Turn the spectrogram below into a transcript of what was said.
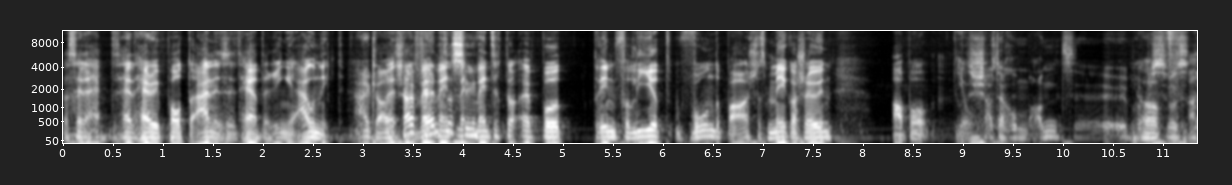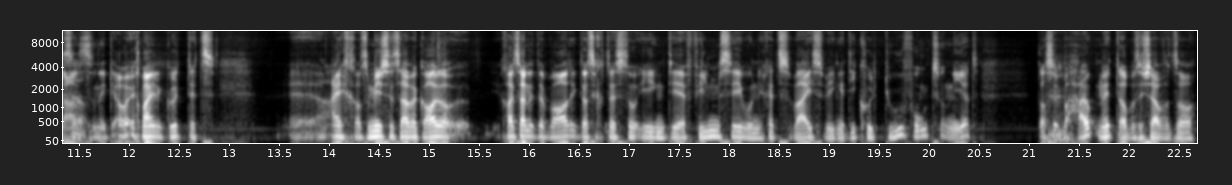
Das hat, das hat Harry Potter auch nicht, das hat Herr der Ringe auch nicht. Nein, klar, das ist auch wenn, wenn, Fantasy. wenn, wenn sich da jemand drin verliert, wunderbar, ist das mega schön. Aber ja, Das ist halt eine Romanze äh, über Ja, etwas, was also- also, nicht. Aber ich meine, gut, jetzt. Äh, eigentlich, also mir ist es auch egal. Ich habe jetzt auch nicht erwartet, dass ich das so irgendwie einen Film sehe, wo ich jetzt weiß, wie die Kultur funktioniert. Das überhaupt nicht, aber es ist einfach so.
